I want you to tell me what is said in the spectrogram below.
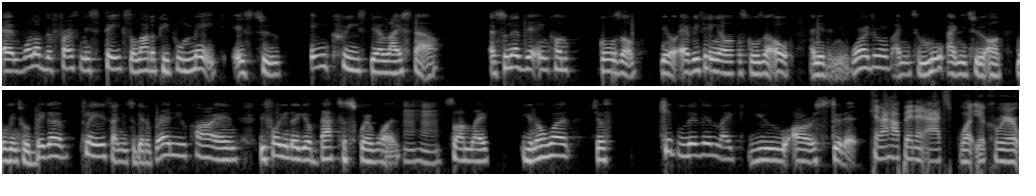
And one of the first mistakes a lot of people make is to increase their lifestyle. As soon as their income goes up, you know, everything else goes up. Oh, I need a new wardrobe. I need to move. I need to um, move into a bigger place. I need to get a brand new car. And before you know, you're back to square one. Mm-hmm. So I'm like, you know what? Just keep living like you are a student. Can I hop in and ask what your career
